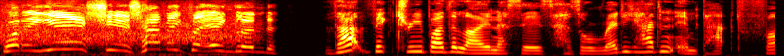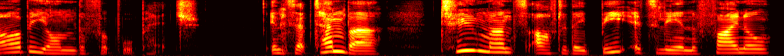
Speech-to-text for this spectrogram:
What a year she is having for England. That victory by the Lionesses has already had an impact far beyond the football pitch. In September, two months after they beat Italy in the final,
